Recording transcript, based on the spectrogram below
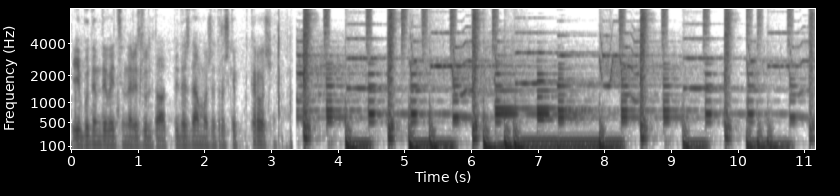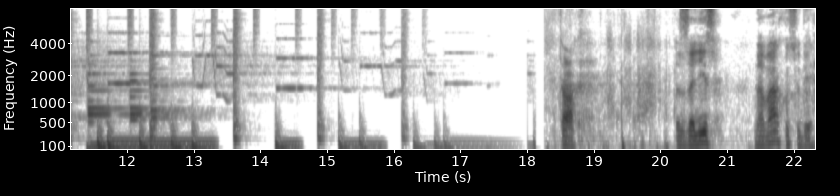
І будемо дивитися на результат. Підождемо, може трошки. Коротше. Так. Заліз наверху сюди.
